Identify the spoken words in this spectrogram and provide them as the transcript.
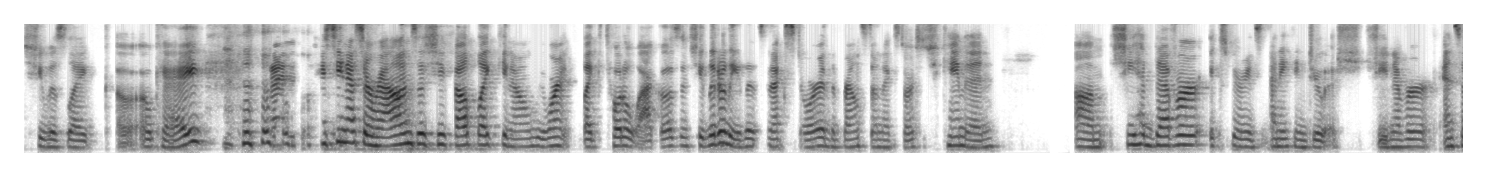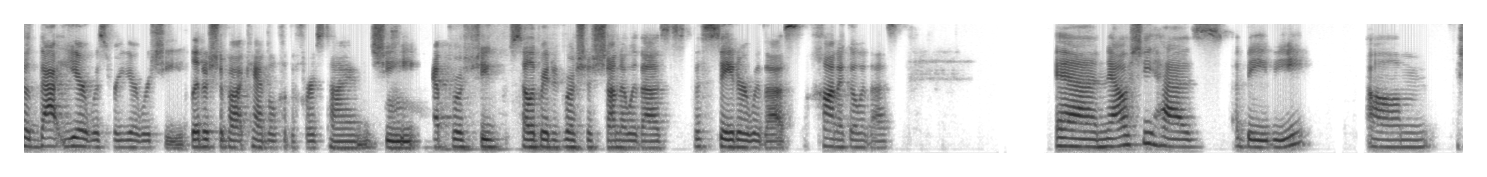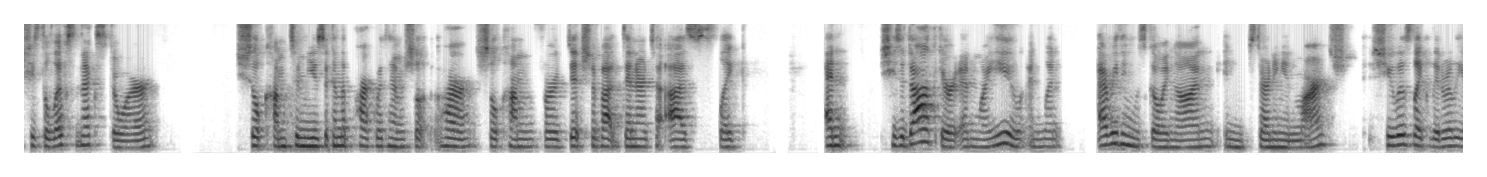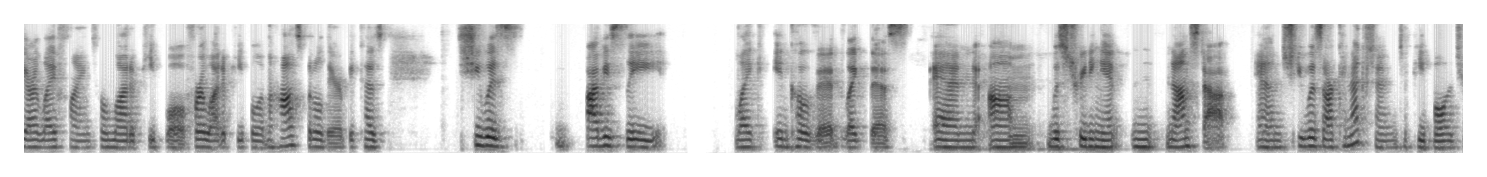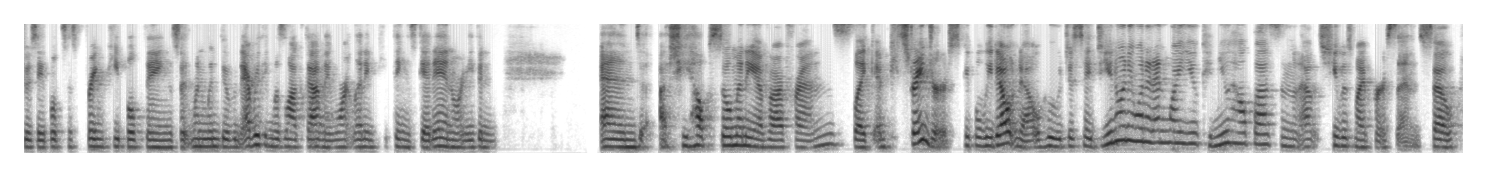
she was like, oh, okay. and she's seen us around. So she felt like, you know, we weren't like total wackos. And she literally lives next door in the brownstone next door. So she came in. Um, she had never experienced anything Jewish. She never, and so that year was her year where she lit a Shabbat candle for the first time. She kept, she celebrated Rosh Hashanah with us, the Seder with us, Hanukkah with us. And now she has a baby. Um, she still lives next door. She'll come to music in the park with him. She'll her she'll come for Shabbat dinner to us. Like, and she's a doctor at NYU. And when everything was going on in starting in March, she was like literally our lifeline to a lot of people for a lot of people in the hospital there because she was obviously like in COVID like this and um, was treating it n- nonstop and she was our connection to people and she was able to bring people things that when, when, when everything was locked down they weren't letting things get in or even and uh, she helped so many of our friends like and strangers people we don't know who would just say do you know anyone at nyu can you help us? And uh, she was my person. So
